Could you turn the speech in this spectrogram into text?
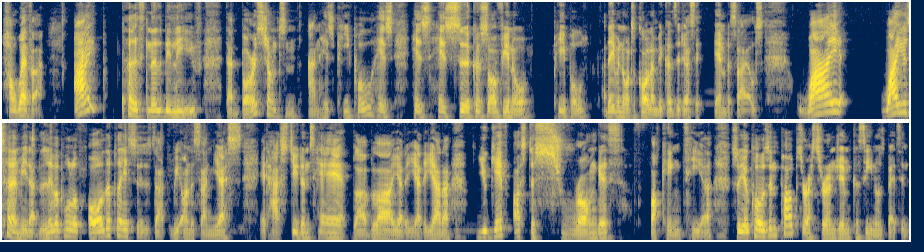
However, I personally believe that Boris Johnson and his people, his his his circus of you know people, I don't even know what to call them because they're just imbeciles. Why why are you telling me that Liverpool of all the places that we understand, yes, it has students here, blah blah, yada yada yada. You give us the strongest fucking tier. So you're closing pubs, restaurant, gym, casinos, betting,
